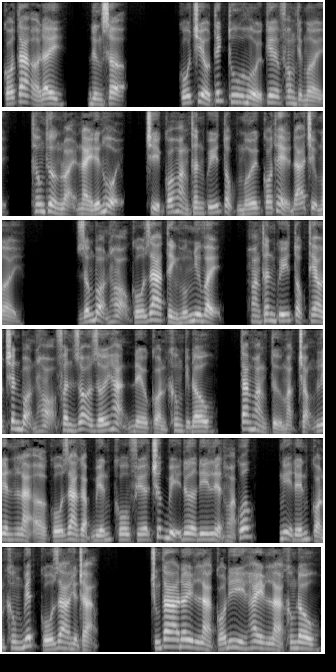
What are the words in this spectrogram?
Có ta ở đây, đừng sợ. Cố triều tích thu hồi kia phong thiệp mời, thông thường loại này đến hội, chỉ có hoàng thân quý tộc mới có thể đã chịu mời. Giống bọn họ cố ra tình huống như vậy, hoàng thân quý tộc theo chân bọn họ phân rõ giới hạn đều còn không kịp đâu. Tam hoàng tử mặc trọng liên là ở cố gia gặp biến cố phía trước bị đưa đi liệt hỏa quốc, nghĩ đến còn không biết cố gia hiện trạng. Chúng ta đây là có đi hay là không đâu.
